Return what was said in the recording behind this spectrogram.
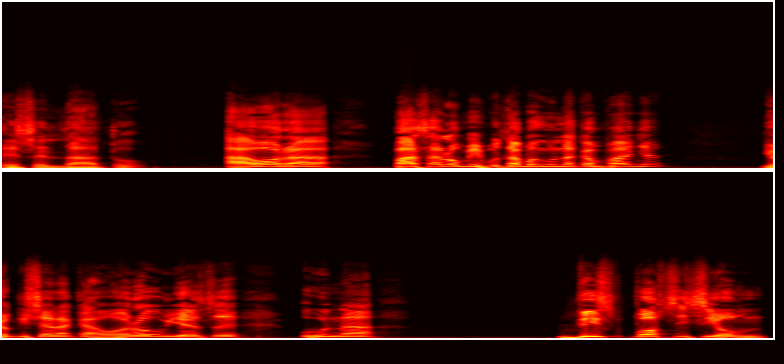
es el dato. Ahora pasa lo mismo, estamos en una campaña. Yo quisiera que ahora hubiese una disposición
